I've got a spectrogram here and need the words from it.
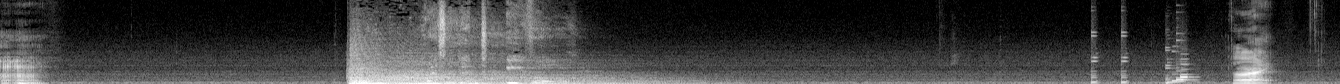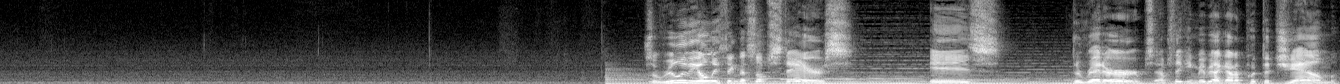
Resident Evil. Alright. So really the only thing that's upstairs is the red herbs. I'm thinking maybe I gotta put the gem...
